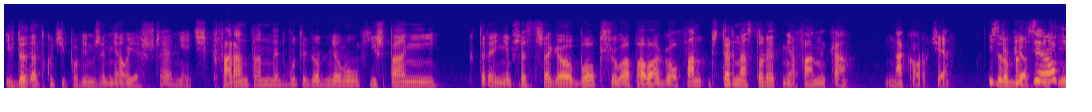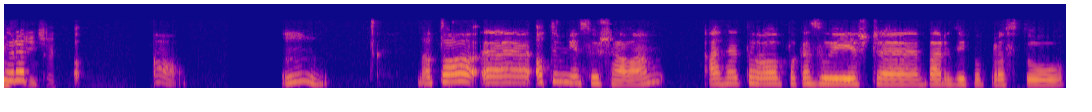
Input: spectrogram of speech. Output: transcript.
I w dodatku ci powiem, że miał jeszcze mieć kwarantannę dwutygodniową w Hiszpanii, której nie przestrzegał, bo przyłapała go fan, 14-letnia fanka na korcie. I zrobiła sobie z nim akurat- zdjęcie. O. Mm. No to e, o tym nie słyszałam, ale to pokazuje jeszcze bardziej po prostu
